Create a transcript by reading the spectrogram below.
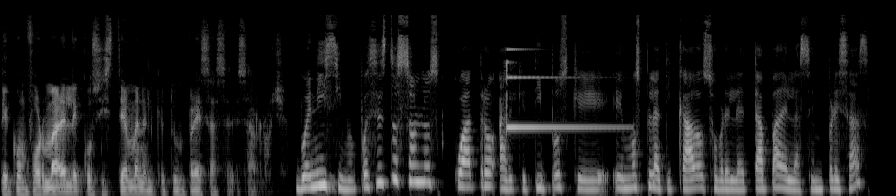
de conformar el ecosistema en el que tu empresa se desarrolla. Buenísimo, pues estos son los cuatro arquetipos que hemos platicado sobre la etapa de las empresas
